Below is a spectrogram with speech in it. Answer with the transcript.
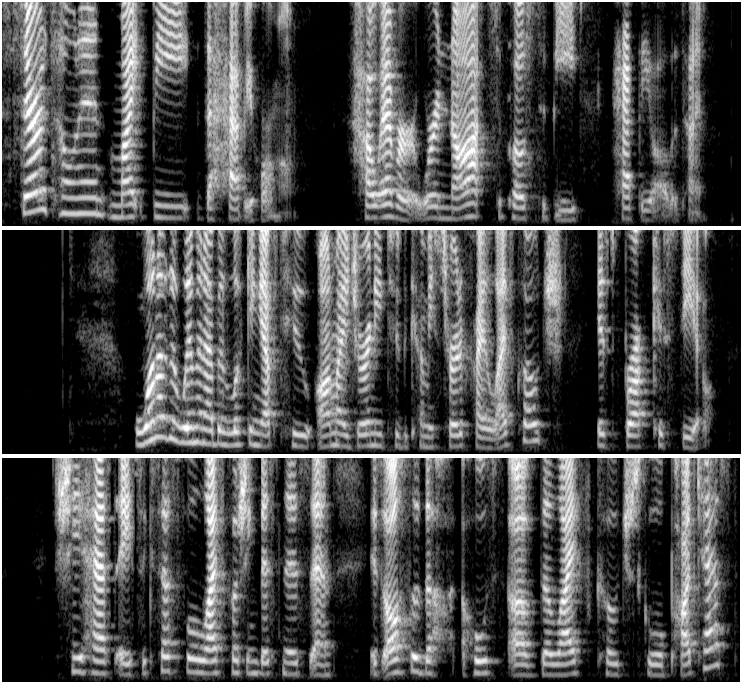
Serotonin might be the happy hormone. However, we're not supposed to be happy all the time. One of the women I've been looking up to on my journey to become a certified life coach is Brooke Castillo. She has a successful life coaching business and is also the host of the Life Coach School podcast,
